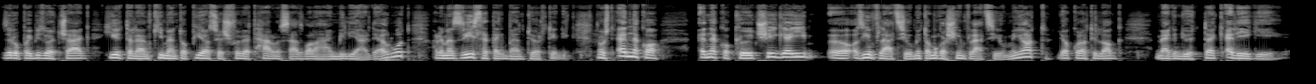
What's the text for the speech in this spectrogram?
az Európai Bizottság hirtelen kiment a piacra és fölvett 300 valahány milliárd eurót, hanem ez részletekben történik. Most ennek a ennek a költségei az infláció, mint a magas infláció miatt gyakorlatilag megnőttek, eléggé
